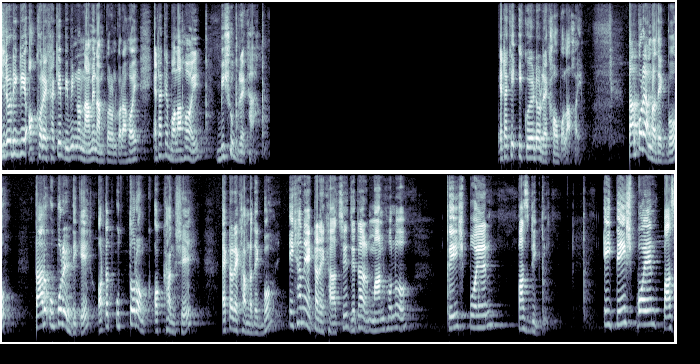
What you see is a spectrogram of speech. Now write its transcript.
জিরো ডিগ্রি অক্ষরেখাকে বিভিন্ন নামে নামকরণ করা হয়। এটাকে বলা হয় বিষুব রেখা। এটাকে ইকুয়েডর রেখাও বলা হয়। তারপরে আমরা দেখব তার উপরের দিকে, অর্থাৎ উত্তর অক্ষাংশে একটা রেখা আমরা দেখব এখানে একটা রেখা আছে, যেটার মান হলো তেইশ পয়েন্ট পাঁচ ডিগ্রি। এই তেইশ পয়েন্ট পাঁচ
